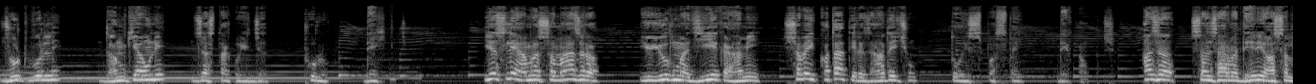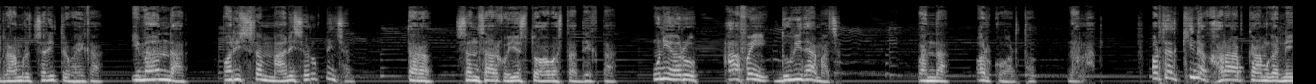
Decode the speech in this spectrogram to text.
झुट बोल्ने धम्क्याउने जस्ताको इज्जत ठुलो देखिन्छ। यसले हाम्रो समाज र यो युगमा जिएका हामी सबै कतातिर जाँदैछौँ त्यो स्पष्टै देखाउँदछ। आज संसारमा धेरै असल राम्रो चरित्र भएका इमान्दार परिश्रम मानिसहरू पनि छन् तर संसारको यस्तो अवस्था देख्दा उनीहरू आफै दुविधामा छन्। भन्दा अर्को अर्थ नलाग्ने अर्थात् किन खराब काम गर्ने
